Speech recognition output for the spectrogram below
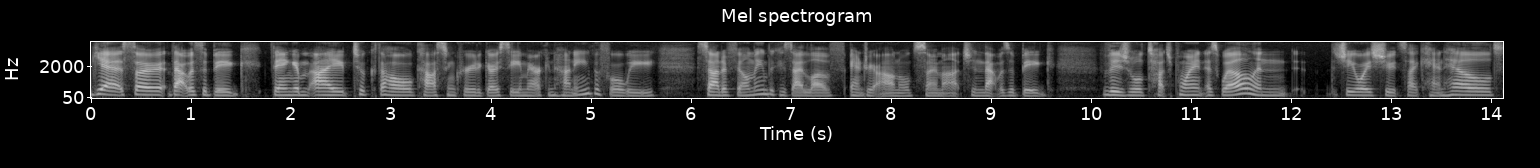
yeah, so that was a big thing. And I took the whole cast and crew to go see American Honey before we started filming because I love Andrea Arnold so much. And that was a big visual touch point as well. And she always shoots like handheld.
